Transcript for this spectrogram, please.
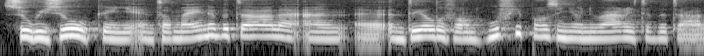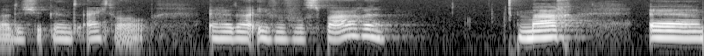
Sowieso kun je in termijnen betalen en een deel daarvan hoef je pas in januari te betalen. Dus je kunt echt wel daar even voor sparen. Maar ehm,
